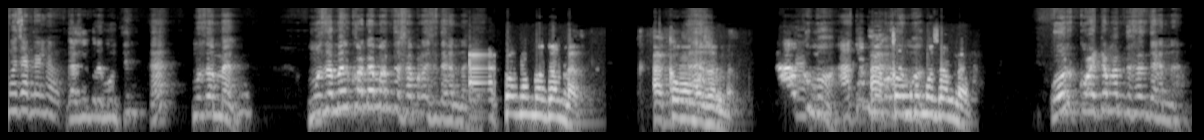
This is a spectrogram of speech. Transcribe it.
মোজাম্মেল হক। গাজীপুরের মন্ত্রী হ্যাঁ? মুজাম্মেল। মুজাম্মেল কয়টা মাদ্রাসা পড়াইছে দেখেন না? আকম মোজাম্মেল? আকম মোজাম্মেল? আকুম আকুম আকম মোজাম্মেল? ওর কয়টা মাদ্রাসা দেখেন না?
